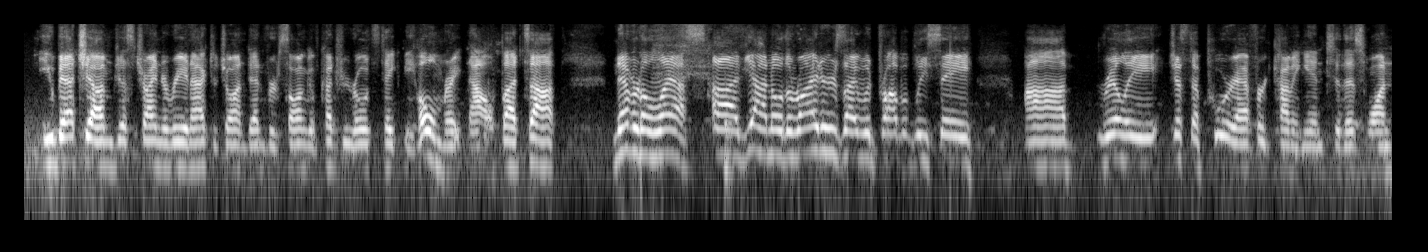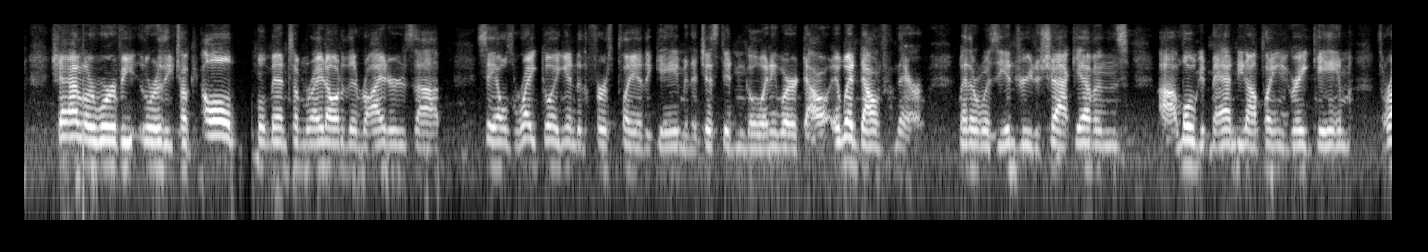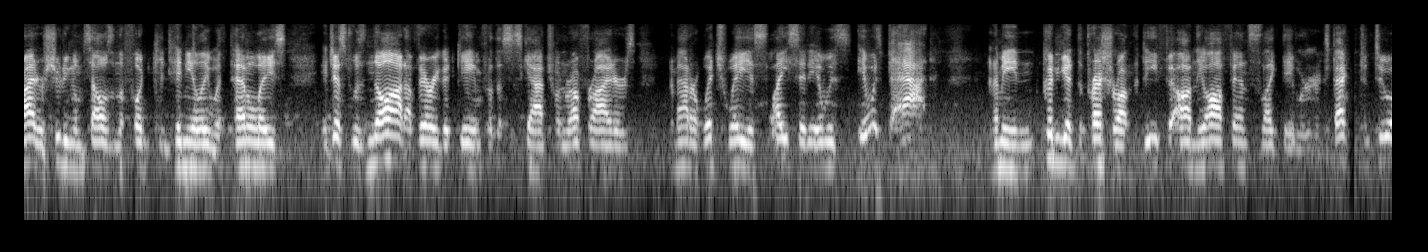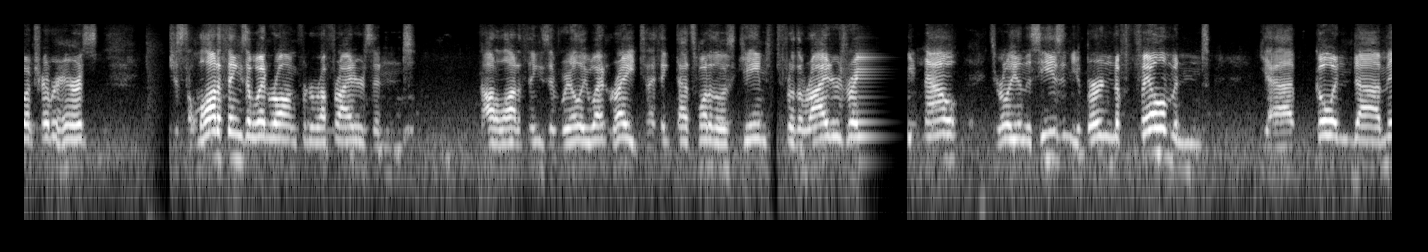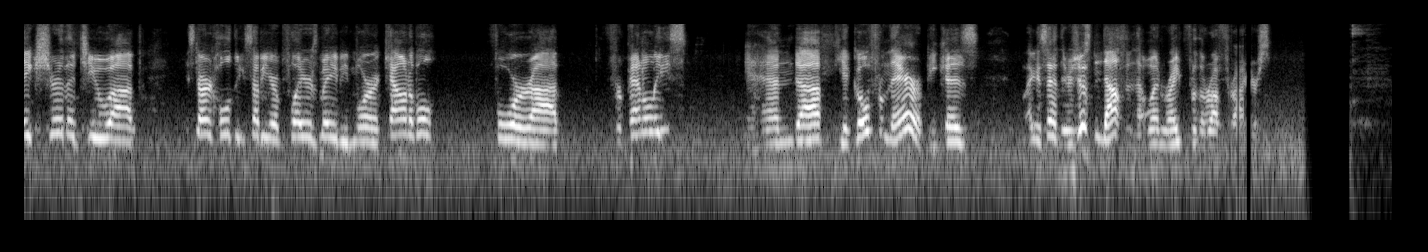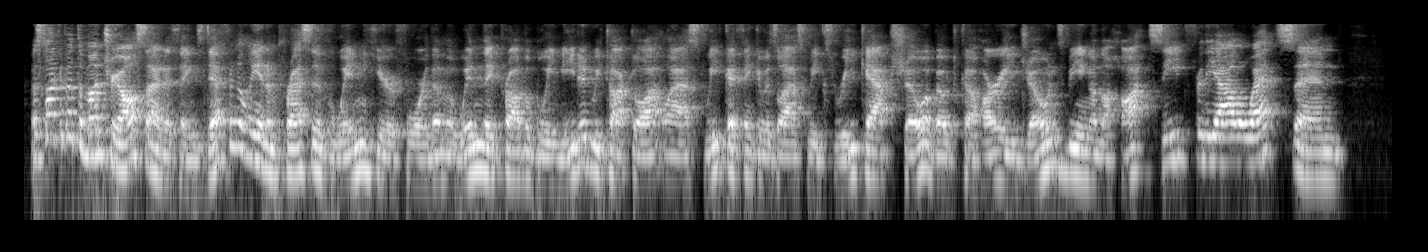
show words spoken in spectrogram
You betcha. I'm just trying to reenact a John Denver song of Country Roads Take Me Home right now. But uh, nevertheless, uh, yeah, no, the Riders, I would probably say, uh, really just a poor effort coming into this one. Chandler Worthy, Worthy took all momentum right out of the riders' sails right going into the first play of the game, and it just didn't go anywhere down. It went down from there. Whether it was the injury to Shaq Evans, uh, Logan Mandy not playing a great game, the Riders shooting themselves in the foot continually with penalties. It just was not a very good game for the Saskatchewan Roughriders. No matter which way you slice it, it was it was bad. I mean, couldn't get the pressure on the def- on the offense like they were expected to on Trevor Harris. Just a lot of things that went wrong for the Roughriders, and not a lot of things that really went right. I think that's one of those games for the Riders right now. It's early in the season. You burn the film and you go and uh, make sure that you uh, start holding some of your players maybe more accountable for uh, for penalties, and uh, you go from there because like I said, there's just nothing that went right for the Rough Riders. Let's talk about the Montreal side of things. Definitely an impressive win here for them, a win they probably needed. We talked a lot last week. I think it was last week's recap show about Khari Jones being on the hot seat for the Alouettes and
